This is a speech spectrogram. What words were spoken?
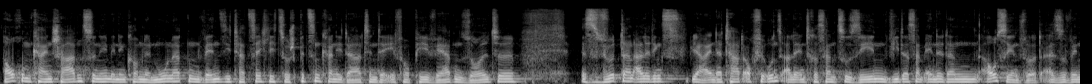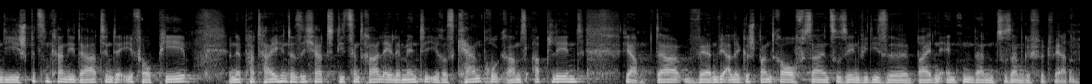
auch um keinen Schaden zu nehmen in den kommenden Monaten, wenn sie tatsächlich zur Spitzenkandidatin der EVP werden sollte. Es wird dann allerdings, ja, in der Tat auch für uns alle interessant, interessant zu sehen, wie das am Ende dann aussehen wird. Also wenn die Spitzenkandidatin der EVP eine Partei hinter sich hat, die zentrale Elemente ihres Kernprogramms ablehnt, ja, da werden wir alle gespannt drauf sein zu sehen, wie diese beiden Enden dann zusammengeführt werden.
